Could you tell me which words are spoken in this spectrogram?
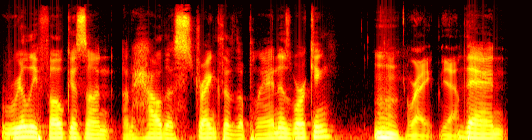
really focus on on how the strength of the plan is working Mm-hmm. Right, yeah. Then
